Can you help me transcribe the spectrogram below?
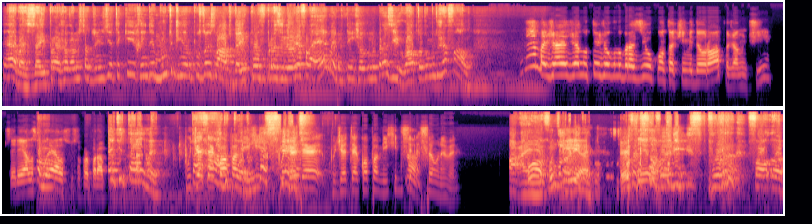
É, mas daí pra jogar nos Estados Unidos ia ter que render muito dinheiro pros dois lados. Daí o povo brasileiro ia falar, é, mas não tem jogo no Brasil, igual todo mundo já fala. É, mas já, já não tem jogo no Brasil contra time da Europa, já não tinha. Seria elas por elas, se você for parar pra É que tá, velho. Podia Tá ter a errado, Copa pô, não Mickey. tá podia, ter, podia ter a Copa Mickey de seleção, né, velho? Ah, aí Pô, eu concordo, podia. Porra,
